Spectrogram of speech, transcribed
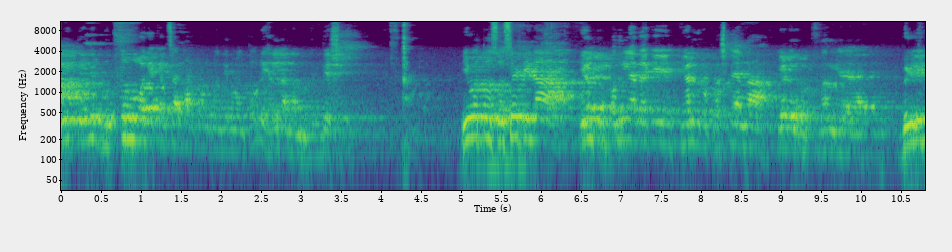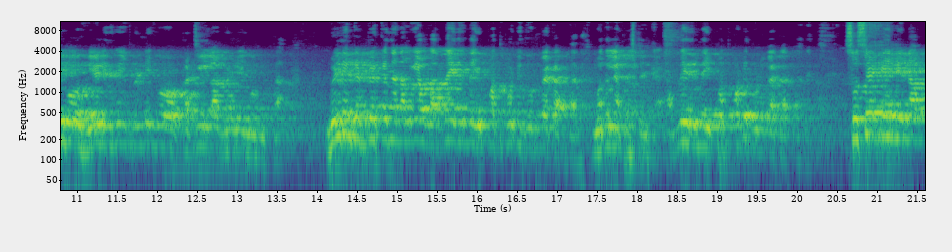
ರೀತಿಯಲ್ಲಿ ಉತ್ತಮವಾಗಿ ಕೆಲಸ ಮಾಡ್ಕೊಂಡು ಬಂದಿರುವಂತವ್ರು ಎಲ್ಲ ನಮ್ಮ ನಿರ್ದೇಶಕರು. ಇವತ್ತು ಸೊಸೈಟಿನ ಹೇಳಿದ್ರು ಮೊದಲನೇದಾಗಿ ಕೇಳಿದ್ರು, ಪ್ರಶ್ನೆಯನ್ನ ಕೇಳಿದ್ರು. ನನಗೆ ಬಿಲ್ಡಿಂಗು ಹೇಳಿದ್ರಿ ಬಿಲ್ಡಿಂಗು ಕಟ್ಟಲಿಲ್ಲ ಬಿಲ್ಡಿಂಗು ಅಂತ. ಬಿಲ್ಡಿಂಗ್ ಕಟ್ಟಬೇಕಂದ್ರೆ ನಮಗೆ ಒಂದು ಹದಿನೈದರಿಂದ ಇಪ್ಪತ್ತು ಕೋಟಿ ದುಡ್ಡು ಬೇಕಾಗ್ತದೆ. ಮೊದಲನೇ ಪ್ರಶ್ನೆಗೆ ಹದಿನೈದರಿಂದ ಇಪ್ಪತ್ತು ಕೋಟಿ ದುಡ್ಡು ಬೇಕಾಗ್ತದೆ. ಸೊಸೈಟಿಯಲ್ಲಿ ನಾವು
